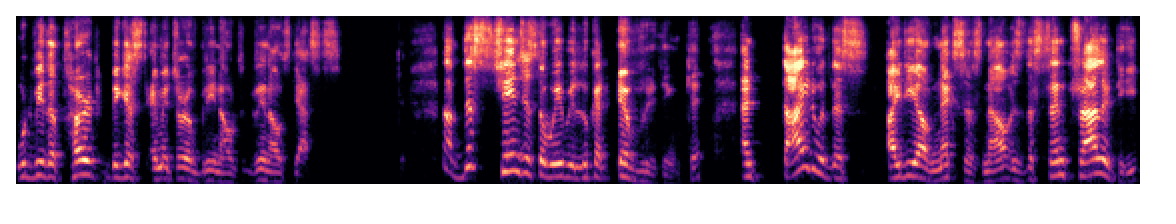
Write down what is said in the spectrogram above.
would be the third biggest emitter of greenhouse greenhouse gases. Okay. Now this changes the way we look at everything. Okay, and tied with this idea of nexus now is the centrality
